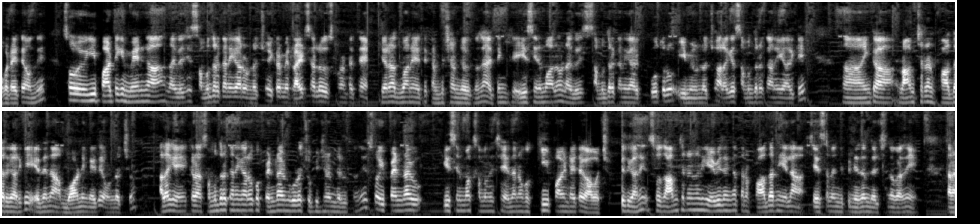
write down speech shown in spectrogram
ఒకటైతే ఉంది. సో ఈ పార్టీకి మెయిన్గా నాకు తెలిసి సముద్రకని గారు ఉండొచ్చు. ఇక్కడ మీరు రైట్ సైడ్లో చూసుకున్నట్టయితే జరాద్వాని అయితే కనిపించడం జరుగుతుంది. ఐ థింక్ ఈ సినిమాలో నాకు తెలిసి సముద్రకని గారి కూతురు ఈమె ఉండొచ్చు. అలాగే సముద్రకని గారికి ఇంకా రామ్ చరణ్ ఫాదర్ గారికి ఏదైనా బాండింగ్ అయితే ఉండొచ్చు. అలాగే ఇక్కడ సముద్రకని గారు ఒక పెన్ డ్రైవ్ కూడా చూపించడం జరుగుతుంది. సో ఈ పెన్ డ్రైవ్ ఈ సినిమాకి సంబంధించి ఏదైనా ఒక కీ పాయింట్ అయితే కావచ్చు. ఇది కానీ సో రామ్ చరణ్ గారికి ఏ విధంగా తన ఫాదర్ని ఇలా చేస్తానని చెప్పి నిజం తెలిసిందో కానీ తన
